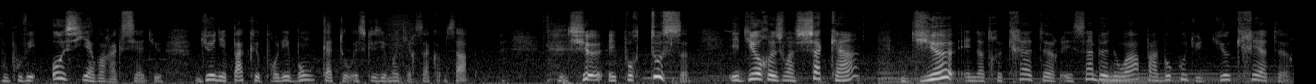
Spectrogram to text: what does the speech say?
vous pouvez aussi avoir accès à Dieu. Dieu n'est pas que pour les bons cathos, excusez-moi de dire ça comme ça. Dieu est pour tous. Et Dieu rejoint chacun. Dieu est notre créateur. Et Saint Benoît parle beaucoup du Dieu créateur.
